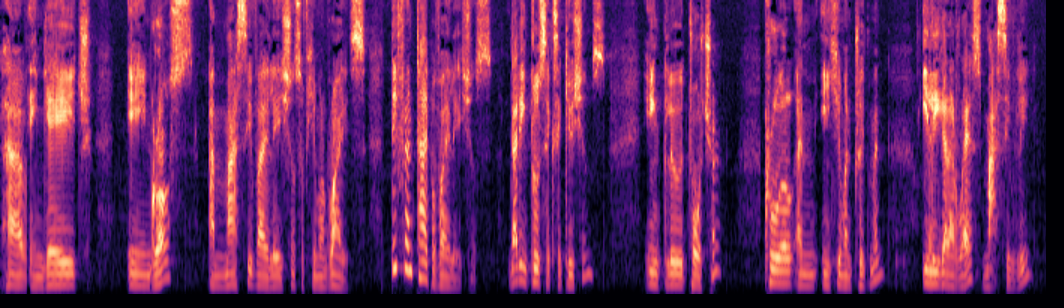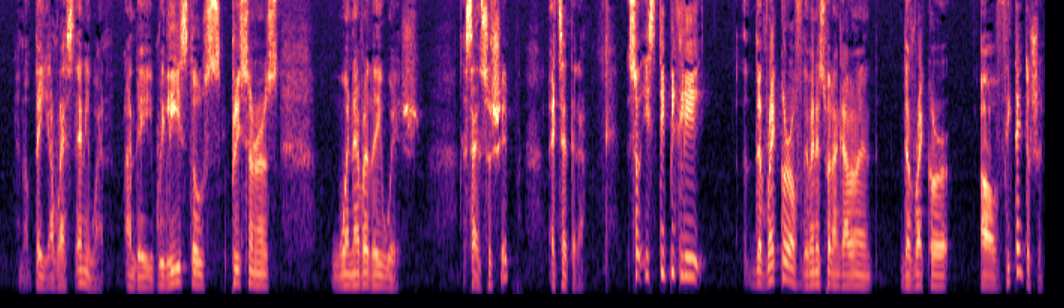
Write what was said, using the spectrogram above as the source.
have engaged in gross and massive violations of human rights. Different type of violations. That includes executions, include torture, cruel and inhuman treatment, illegal arrest massively. You know, they arrest anyone and they release those prisoners whenever they wish, censorship, etc. So it's typically the record of the Venezuelan government, the record of dictatorship.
